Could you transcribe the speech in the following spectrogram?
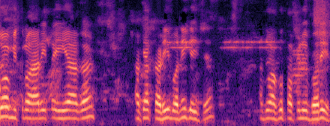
જો મિત્રો આ રીતે અહીંયા આગળ આખી કઢી બની ગઈ છે. જો આખું તપેલું ભરી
